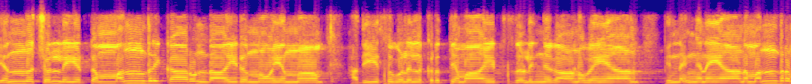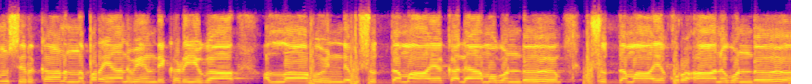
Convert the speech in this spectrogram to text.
എന്ന് ചൊല്ലിയിട്ട് മന്ത്രിക്കാറുണ്ടായിരുന്നു എന്ന് ഹദീസുകളിൽ കൃത്യമായി തെളിഞ്ഞു കാണുകയാണ്. പിന്നെ എങ്ങനെയാണ് മന്ത്രം ശിർക്കാണെന്ന് പറയാൻ വേണ്ടി കഴിയുക? അള്ളാഹുവിന്റെ വിശുദ്ധമായ കലാമുകൊണ്ട് വിശുദ്ധമായ ഖുർആാനുകൊണ്ട്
